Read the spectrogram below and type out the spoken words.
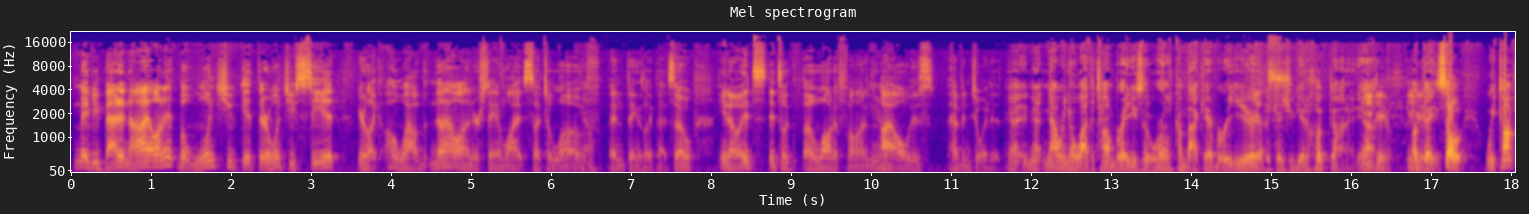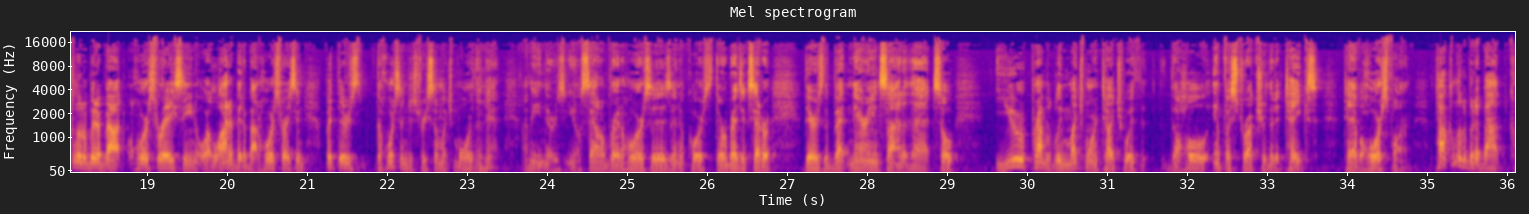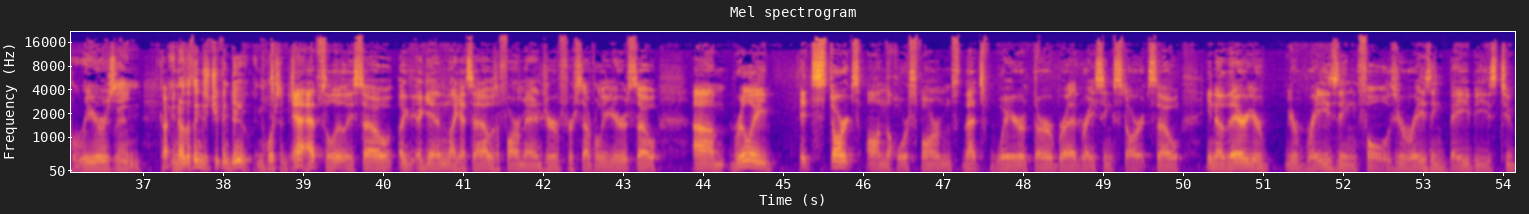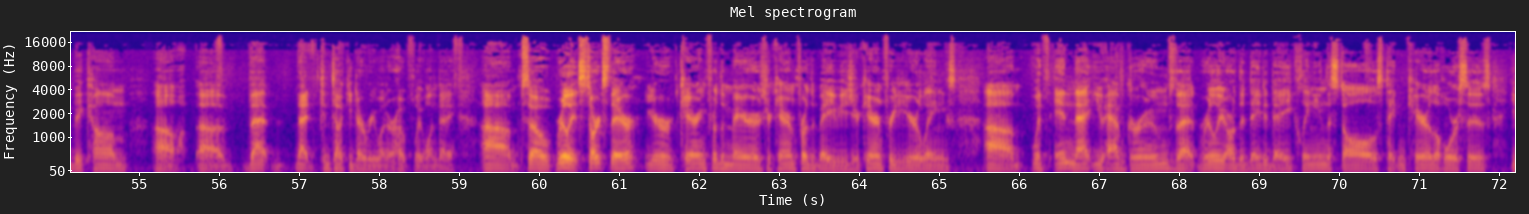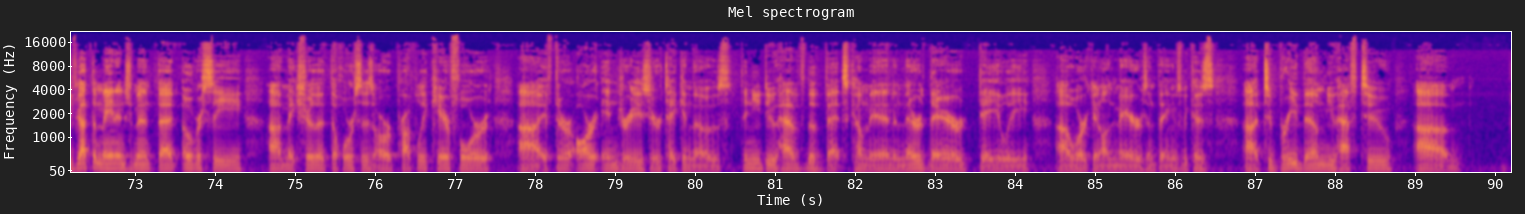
maybe bat an eye on it, but once you get there, once you see it, you're like, oh wow, now I understand why it's such a love yeah. and things like that. So, you know, it's it's a, a lot of fun. Yeah. I always have enjoyed it. Yeah, and now we know why the Tom Brady's of the world come back every year yes. because you get hooked on it. Yeah. You do. You okay, do. so we talked a little bit about horse racing, or a lot of bit about horse racing, but there's the horse industry so much more than mm-hmm. that. I mean, there's you know saddlebred horses, and of course thoroughbreds, etc. There's the veterinarian side of that. So you're probably much more in touch with the whole infrastructure that it takes to have a horse farm. Talk a little bit about careers and okay. and other things that you can do in the horse industry. Yeah, absolutely. So again, like I said, I was a farm manager for several years. So um, really, it starts on the horse farms. That's where thoroughbred racing starts. So you know, there you're you're raising foals, you're raising babies to become uh, uh, that that Kentucky Derby winner, hopefully one day. Um, so really, it starts there. You're caring for the mares, you're caring for the babies, you're caring for yearlings. Um, within that, you have grooms that really are the day to day cleaning the stalls, taking care of the horses. You've got the management that oversee, uh, make sure that the horses are properly cared for. Uh, if there are injuries, you're taking those. Then you do have the vets come in, and they're there daily uh, working on mares and things because uh, to breed them, you have to. Um,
